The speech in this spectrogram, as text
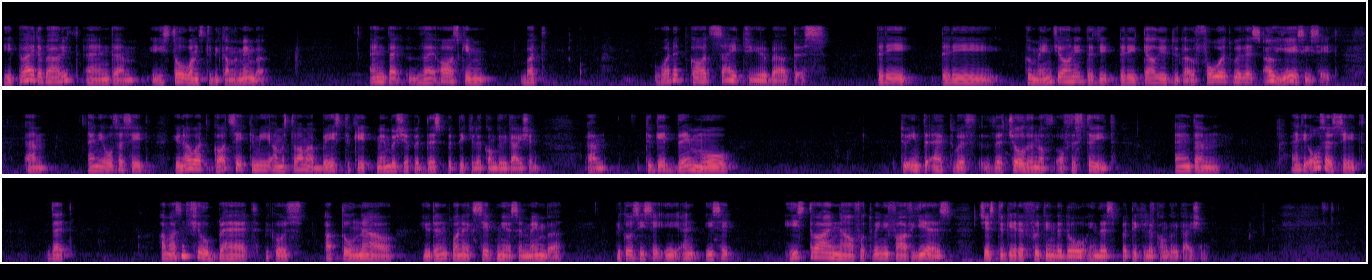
he prayed about it and um, he still wants to become a member. And they, they asked him, but what did God say to you about this? Did he did he commend you on it? Did he did he tell you to go forward with this? Oh yes, he said. Um, and he also said, you know what? God said to me, I must try my best to get membership at this particular congregation, um, to get them more to interact with the children of, of the street, and um, and he also said that I mustn't feel bad because up till now you didn't want to accept me as a member because he said he, and he said he's trying now for 25 years just to get a foot in the door in this particular congregation.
